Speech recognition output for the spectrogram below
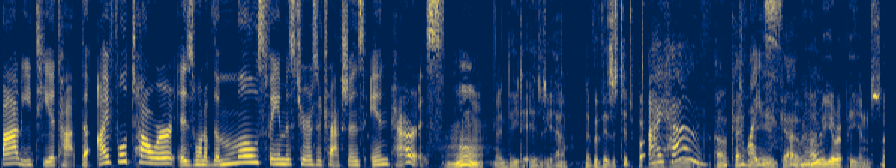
巴黎铁塔，the Eiffel Tower is one of the most famous tourist attractions in Paris. Mm, indeed, it is. Yeah. Never visited, but I, have. Okay, twice. there you go. Mm -hmm. And I'm a European. So.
